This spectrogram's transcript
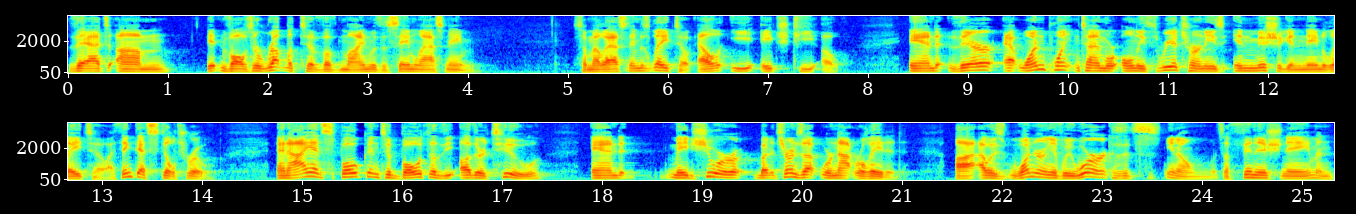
that um, it involves a relative of mine with the same last name. So my last name is Lehto, L E H T O. And there, at one point in time, were only three attorneys in Michigan named Lehto. I think that's still true. And I had spoken to both of the other two and made sure, but it turns out we're not related. Uh, I was wondering if we were because it's you know it's a Finnish name, and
